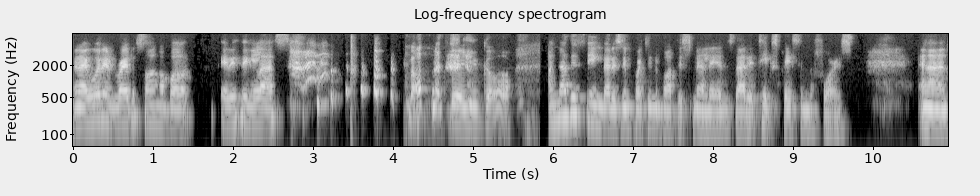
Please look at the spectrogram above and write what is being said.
And I wouldn't write a song about anything less. no. there you go. Another thing that is important about this mele is that it takes place in the forest. And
